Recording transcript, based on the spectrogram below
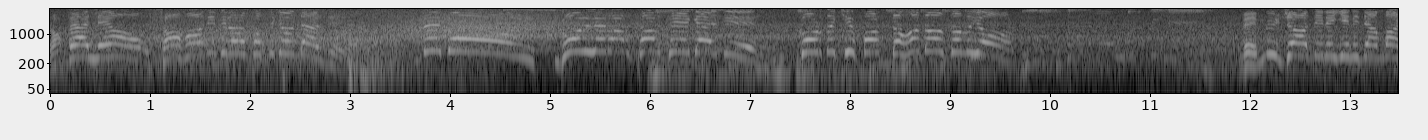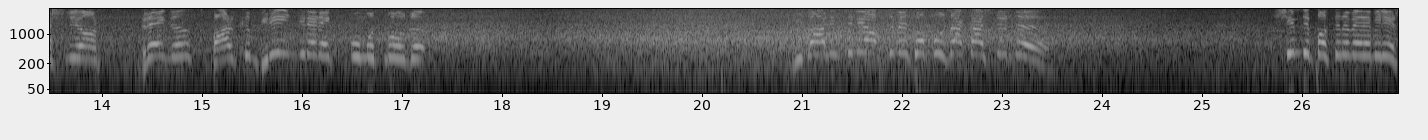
Rafael Leao şahane bir ara pası gönderdi. Ve gol! Goller arka arkaya geldi. Skordaki fark daha da azalıyor. Ve mücadele yeniden başlıyor. Dragons farkı 1'e indirerek umut buldu. Müdahalesini yaptı ve topu uzaklaştırdı. Şimdi pasını verebilir.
